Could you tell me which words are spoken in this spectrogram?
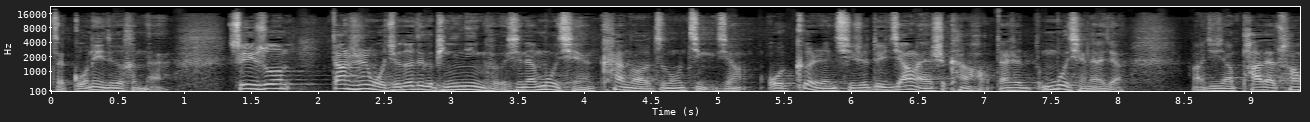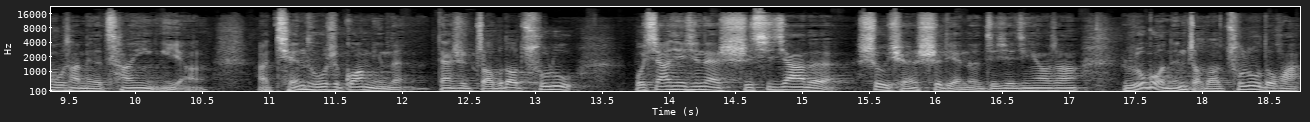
在国内这个很难，所以说当时我觉得这个平行进口，现在目前看到这种景象，我个人其实对将来是看好，但是目前来讲，啊，就像趴在窗户上面的苍蝇一样，啊，前途是光明的，但是找不到出路。我相信现在十七家的授权试点的这些经销商，如果能找到出路的话。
